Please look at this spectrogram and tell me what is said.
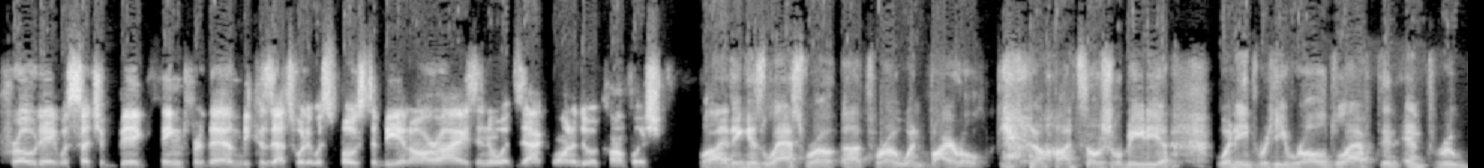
pro day was such a big thing for them because that's what it was supposed to be in our eyes and what Zach wanted to accomplish. Well, I think his last ro- uh, throw went viral, you know, on social media when he he rolled left and, and threw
